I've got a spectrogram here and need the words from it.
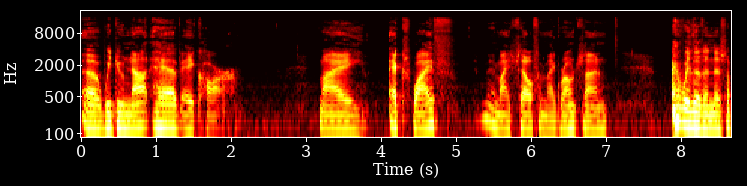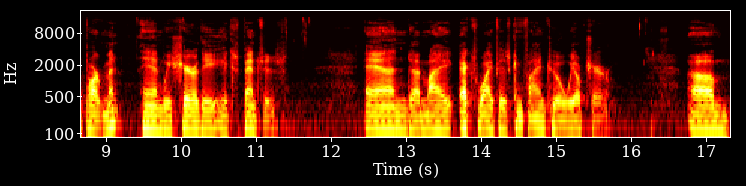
Uh, we do not have a car. My ex wife and myself and my grown son, we live in this apartment and we share the expenses. And uh, my ex wife is confined to a wheelchair. Um,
